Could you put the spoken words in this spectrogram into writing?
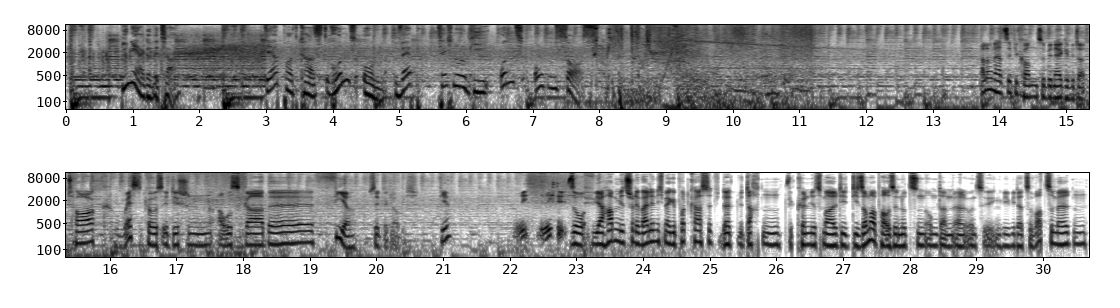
Binärgewitter. Der Podcast rund um Web, Technologie und Open Source. Hallo und herzlich willkommen zu Binärgewitter Talk West Coast Edition Ausgabe 4 sind wir, glaube ich. 4? Richtig. So, wir haben jetzt schon eine Weile nicht mehr gepodcastet. Wir dachten, wir können jetzt mal die, die Sommerpause nutzen, um dann äh, uns irgendwie wieder zu Wort zu melden.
